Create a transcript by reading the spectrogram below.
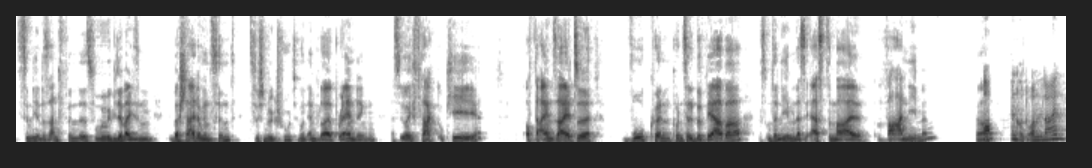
ziemlich interessant finde, ist, wo wir wieder bei diesen Überschneidungen sind zwischen Recruiting und Employer Branding, dass ihr euch fragt, okay, auf der einen Seite, wo können potenzielle Bewerber das Unternehmen das erste Mal wahrnehmen? Ja? Offline und online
